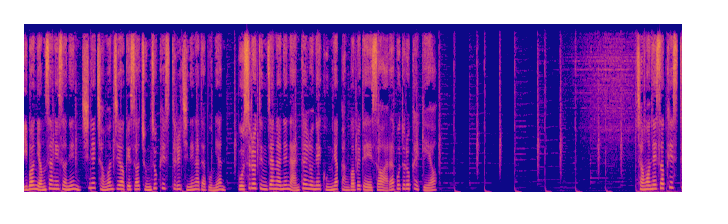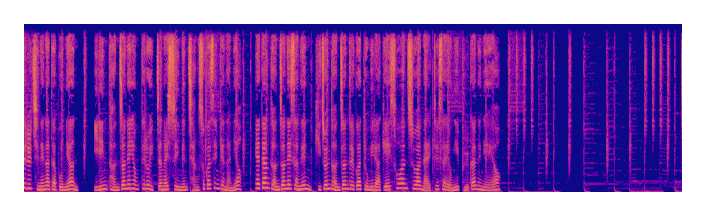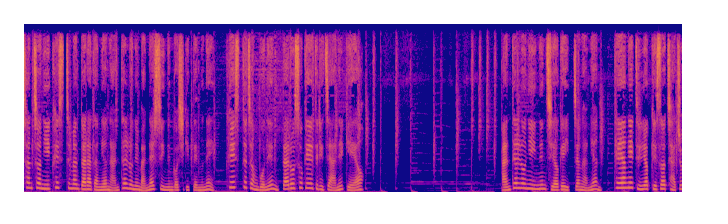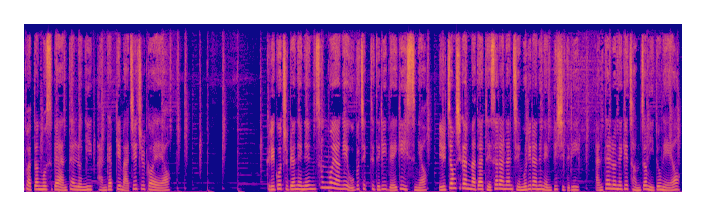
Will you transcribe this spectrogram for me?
이번 영상에서는 신의 정원 지역에서 종족 퀘스트를 진행하다 보면 보스로 등장하는 안탈론의 공략 방법에 대해서 알아보도록 할게요. 정원에서 퀘스트를 진행하다 보면 1인 던전의 형태로 입장할 수 있는 장소가 생겨나며 해당 던전에서는 기존 던전들과 동일하게 소환수와 날틀 사용이 불가능해요. 천천히 퀘스트만 따라가면 안탈론을 만날 수 있는 것이기 때문에 퀘스트 정보는 따로 소개해드리지 않을게요. 안탈론이 있는 지역에 입장하면 태양의 들녘에서 자주 봤던 모습의 안탈론이 반갑게 맞이해줄 거예요. 그리고 주변에는 손 모양의 오브젝트들이 4개 있으며 일정 시간마다 되살아난 제물이라는 NPC들이 안탈론에게 점점 이동해요.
